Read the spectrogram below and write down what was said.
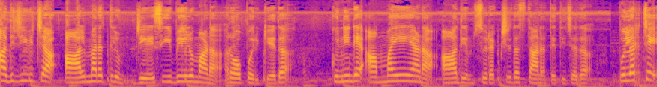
അതിജീവിച്ച ആൽമരത്തിലും ജെ സി ബിയിലുമാണ് റോപ്പ് ഒരുക്കിയത്. കുഞ്ഞിന്റെ അമ്മയെയാണ് ആദ്യം സുരക്ഷിത സ്ഥാനത്തെത്തിച്ചത്. പുലർച്ചെ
